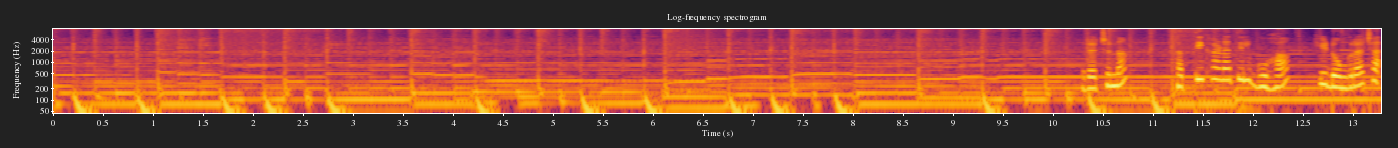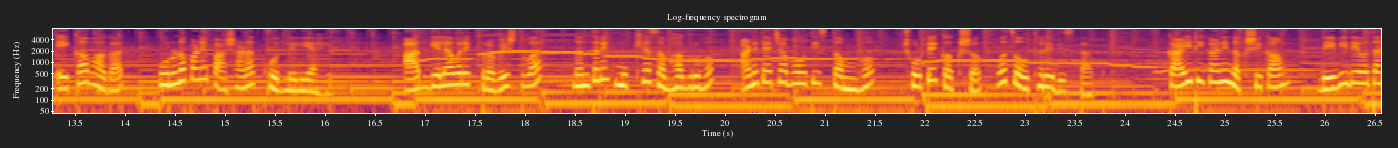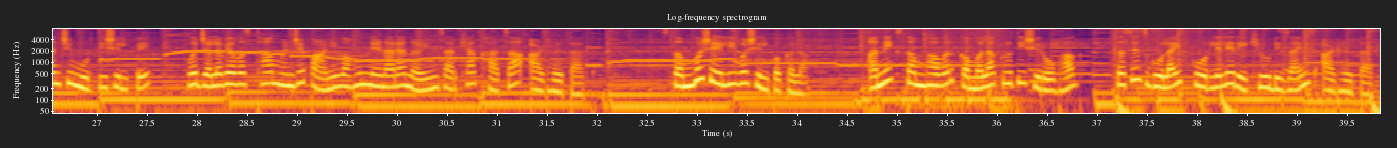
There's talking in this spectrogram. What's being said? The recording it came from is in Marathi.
रचना हत्तीखानातील गुहा ही डोंगराच्या एका भागात पूर्णपणे पाषाणात खोदलेली आहे. आत गेल्यावर एक प्रवेशद्वार नंतर एक मुख्य सभागृह आणि त्याच्या भोवती स्तंभ छोटे कक्ष व चौथरे दिसतात. काही ठिकाणी नक्षीकाम देवी देवतांची मूर्तीशिल्पे व जलव्यवस्था म्हणजे पाणी वाहून नेणाऱ्या नळींसारख्या खाचा आढळतात. स्तंभशैली व शिल्पकला. अनेक स्तंभावर कमलाकृती शिरोभाग तसेच गोलाईत कोरलेले रेखीव डिझाईन्स आढळतात.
